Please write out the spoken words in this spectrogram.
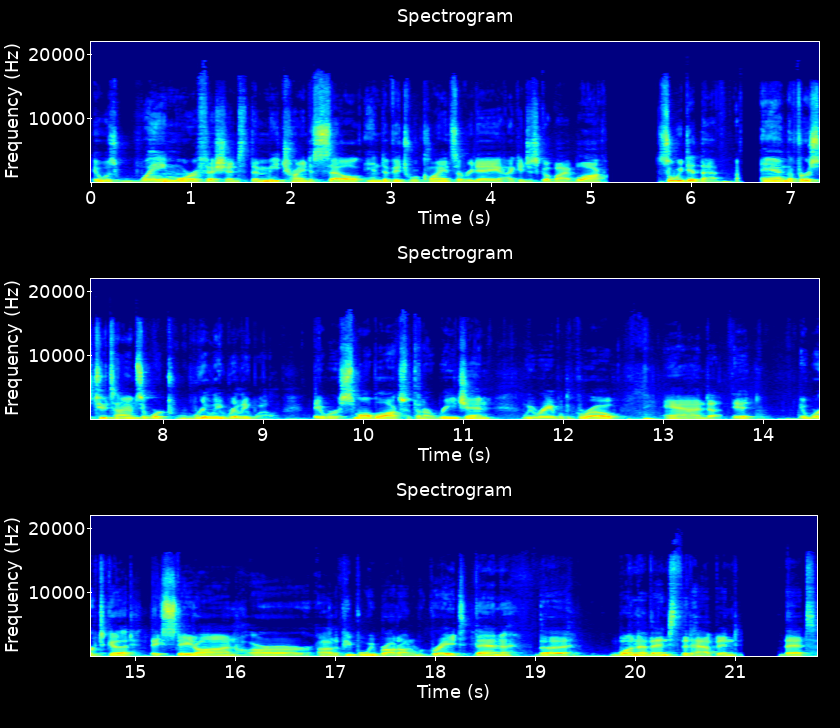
it was way more efficient than me trying to sell individual clients every day. I could just go buy a block. So we did that. And the first two times it worked really, really well. They were small blocks within our region. We were able to grow, and it it worked good. They stayed on. Our uh, the people we brought on were great. Then the one event that happened that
